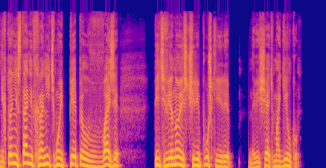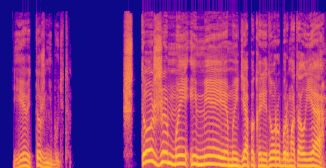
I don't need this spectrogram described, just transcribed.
Никто не станет хранить мой пепел в вазе, пить вино из черепушки или навещать могилку. Ее ведь тоже не будет. «Что же мы имеем?» — идя по коридору, бормотал я.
